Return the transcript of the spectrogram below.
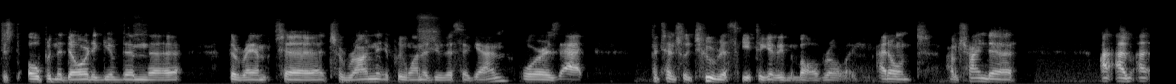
just open the door to give them the the ramp to to run if we want to do this again or is that potentially too risky to getting the ball rolling I don't I'm trying to I,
